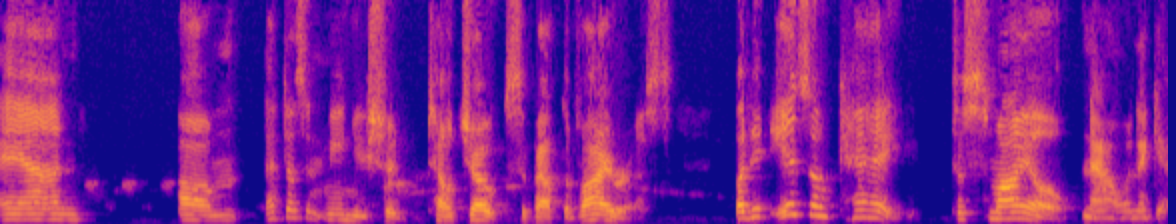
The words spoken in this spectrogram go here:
And um, that doesn't mean you should tell jokes about the virus, but it is okay to smile now and again.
